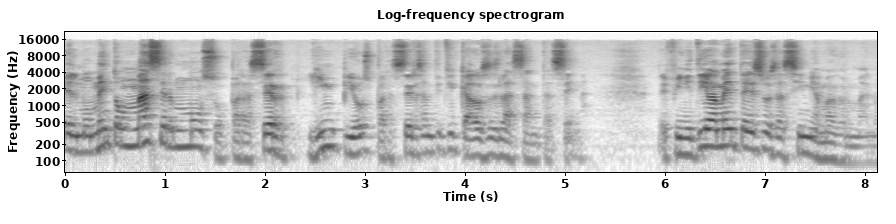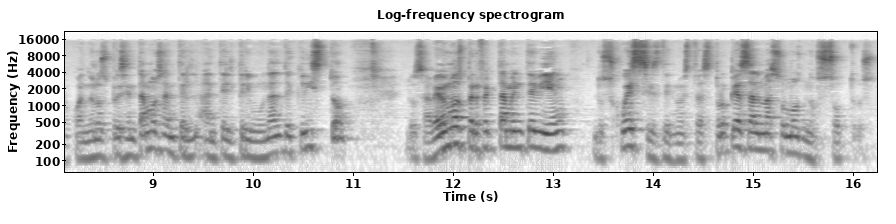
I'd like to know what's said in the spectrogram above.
el momento más hermoso para ser limpios, para ser santificados, es la Santa Cena. Definitivamente eso es así, mi amado hermano. Cuando nos presentamos ante el, tribunal de Cristo, lo sabemos perfectamente bien, los jueces de nuestras propias almas somos nosotros,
